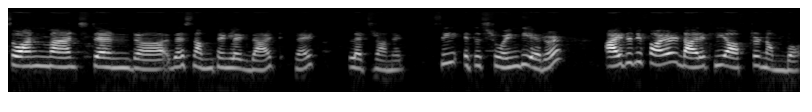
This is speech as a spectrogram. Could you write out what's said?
so unmatched and uh, there's something like that, right? Let's run it. See, it is showing the error identifier directly after number.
